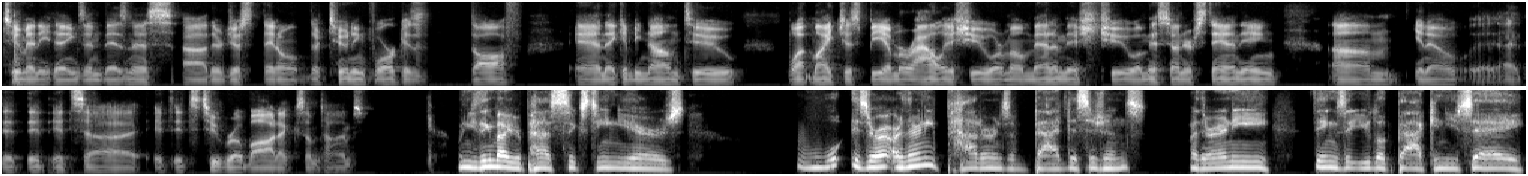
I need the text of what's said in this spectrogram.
too many things in business. Uh, they're just they don't their tuning fork is off, and they can be numb to what might just be a morale issue or momentum issue, a misunderstanding. Um, you know, uh, it, it, it's uh, it, it's too robotic sometimes. When you think about your past 16 years, is there are there any patterns of bad decisions? Are there any things that you look back and you say,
